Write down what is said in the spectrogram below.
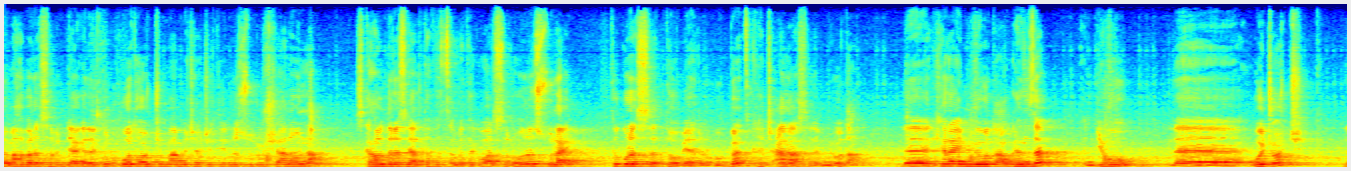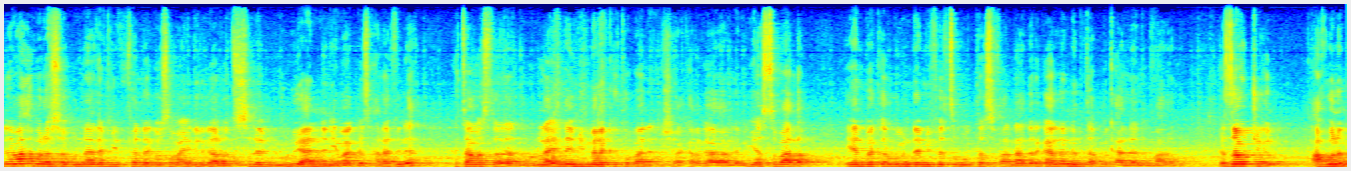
ለማህበረሰብ እንዲያገለግሉ ቦታዎችን ማመቻቸት የነሱ ድርሻ ነው እና እስካሁን ድረስ ያልተፈጸመ ተግባር ስለሆነ እሱ ላይ ትኩረት ሰጥተው ቢያደርጉበት ከጫና ስለሚወጣ ለኪራይ የሚወጣው ገንዘብ እንዲሁ ለወጮች ለማህበረሰቡና ለሚፈለገው ሰብአዊ ግልጋሎት ስለሚውሉ ያንን የማገዝ ኃላፊነት ከተማ መስተዳድሩ ላይ እና የሚመለከተው ባለድርሻ አካል ጋር አለ ብዬ አስባለሁ። ይህን በቅርቡ እንደሚፈጽሙት ተስፋ እናደርጋለን፣ እንጠብቃለን ማለት ነው። ከዛ ውጭ ግን አሁንም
